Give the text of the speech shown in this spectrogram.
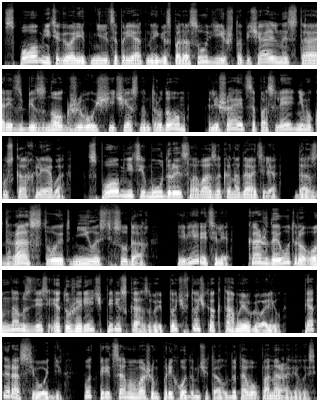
Вспомните, говорит, нелицеприятные господа судьи, что печальный старец, без ног живущий честным трудом, лишается последнего куска хлеба. Вспомните мудрые слова законодателя «Да здравствует милость в судах». И верите ли, каждое утро он нам здесь эту же речь пересказывает, точь-в-точь, точь, как там ее говорил. Пятый раз сегодня. Вот перед самым вашим приходом читал, до того понравилось.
